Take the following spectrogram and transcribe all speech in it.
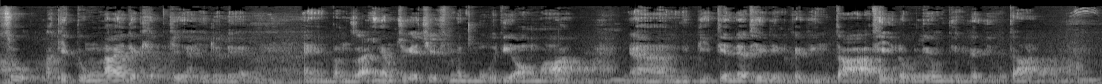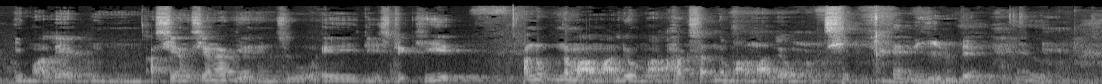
सो अकि तुम नाय देखे के ही ले बंजा हम जो अचीवमेंट मुदी ओमा मी पीते ने थे दिन का दिन ता थे लोग ले दिन का दिन ता हिमालय आसियान सियाना के दिन जो ए डिस्ट्रिक्ट ही अनुप नमा मा लो मा हक सत नमा मा लो मा जी नहीं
